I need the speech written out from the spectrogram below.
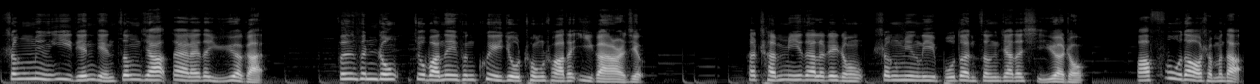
生命一点点增加带来的愉悦感，分分钟就把那份愧疚冲刷得一干二净。她沉迷在了这种生命力不断增加的喜悦中。把妇道什么的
